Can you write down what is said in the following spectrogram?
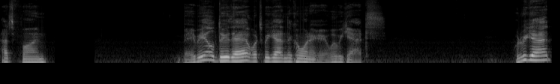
That's fun. Maybe I'll do that. What do we got in the corner here? What do we got? What do we got?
